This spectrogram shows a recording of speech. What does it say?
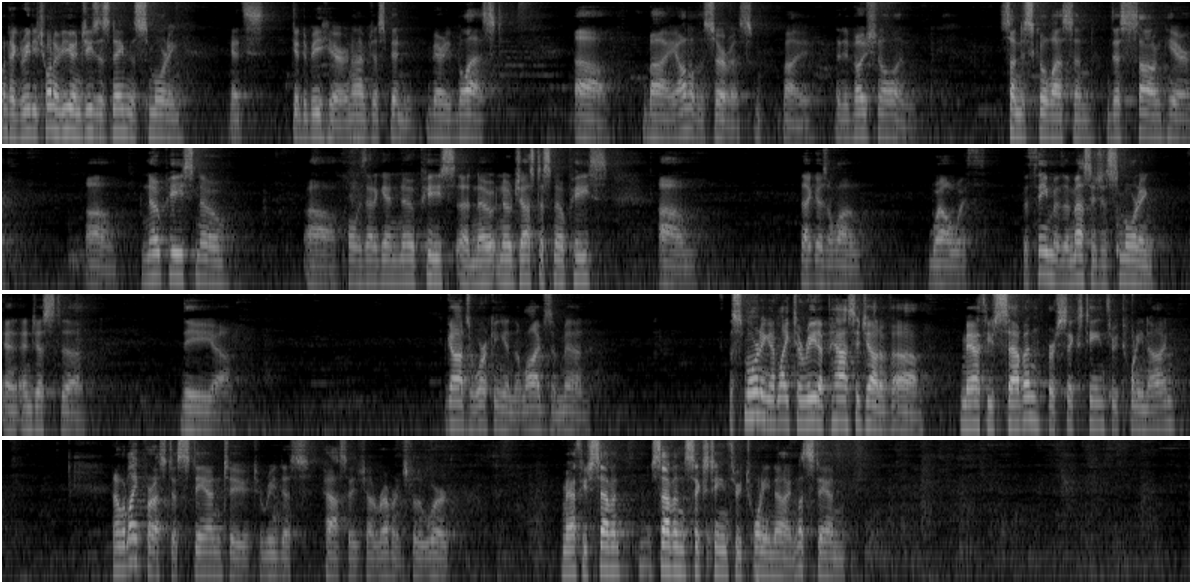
want to greet each one of you in Jesus' name this morning. It's good to be here, and I've just been very blessed uh, by all of the service, by the devotional and Sunday school lesson, this song here. Um, no peace, no, uh, what was that again? No peace, uh, no, no justice, no peace. Um, that goes along well with the theme of the message this morning and, and just uh, the uh, God's working in the lives of men. This morning, I'd like to read a passage out of uh, Matthew 7, verse 16 through 29. And I would like for us to stand to, to read this passage out of reverence for the word. Matthew 7, 7 16 through 29. Let's stand.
